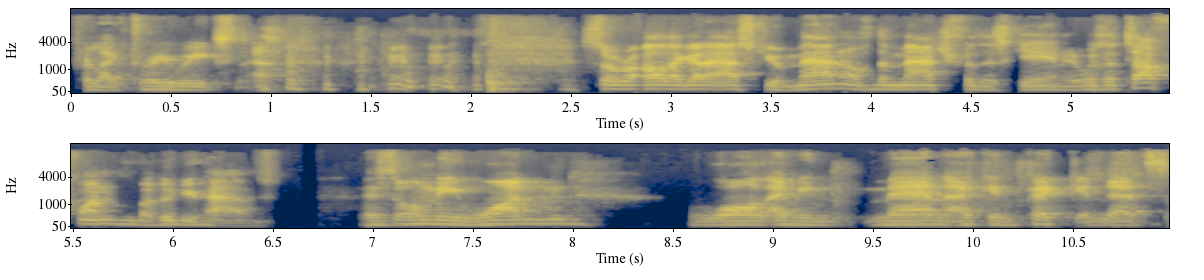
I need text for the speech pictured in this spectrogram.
for like three weeks now. so, Rahul, I got to ask you, man of the match for this game. It was a tough one, but who do you have? There's only one wall, I mean, man, I can pick, and that's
